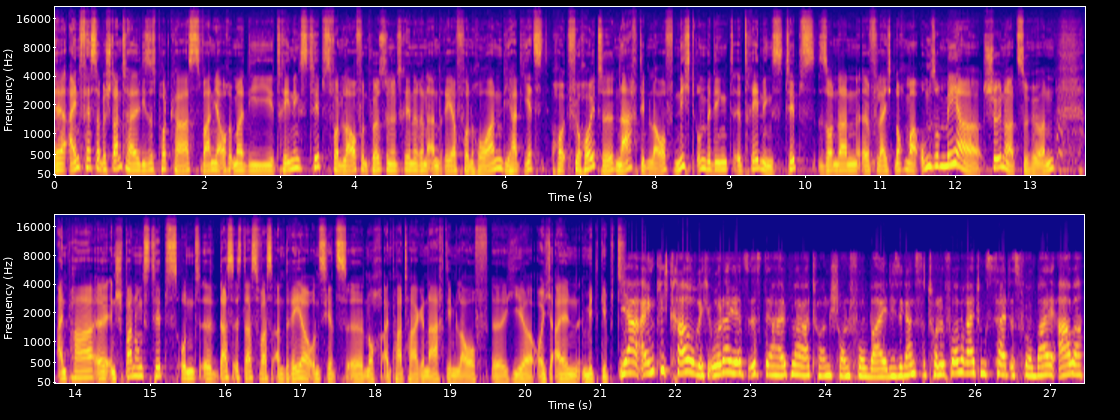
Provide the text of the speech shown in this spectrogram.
Äh, ein fester Bestandteil dieses Podcasts waren ja auch immer die Trainingstipps von Lauf- und Personal Trainerin Andrea von Horn. Die hat jetzt für heute nach dem Lauf nicht unbedingt äh, Trainingstipps, sondern äh, vielleicht noch mal umso mehr schöner zu hören. Ein paar äh, Entspannungstipps und äh, das ist das, was Andrea uns jetzt äh, noch ein paar Tage nach dem Lauf äh, hier euch allen mitgibt. Ja, eigentlich traurig, oder? Jetzt ist der Halbmarathon schon vorbei. Diese ganze tolle Vorbereitungszeit ist vorbei, aber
